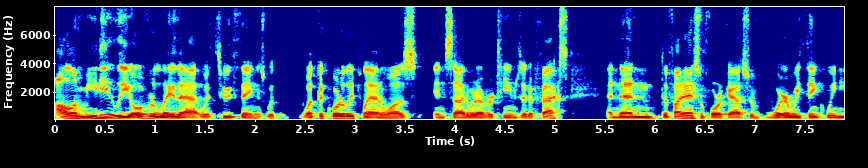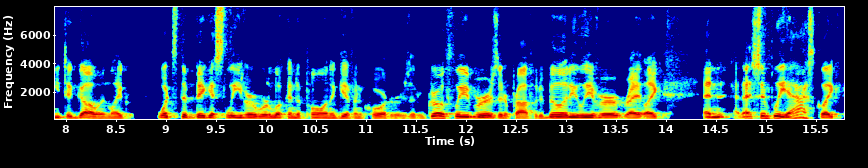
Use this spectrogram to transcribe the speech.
I'll immediately overlay that with two things with what the quarterly plan was inside whatever teams it affects and then the financial forecast of where we think we need to go and like what's the biggest lever we're looking to pull in a given quarter? Is it a growth lever? Is it a profitability lever? Right? Like and and i simply ask like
